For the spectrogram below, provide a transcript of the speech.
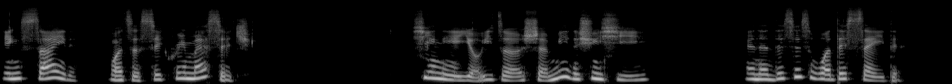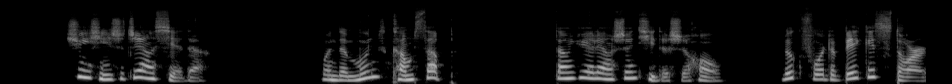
Inside was a secret message. 信里有一则神秘的讯息。And this is what they said. 讯息是这样写的：When the moon comes up. 当月亮升起的时候，look for the biggest star，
